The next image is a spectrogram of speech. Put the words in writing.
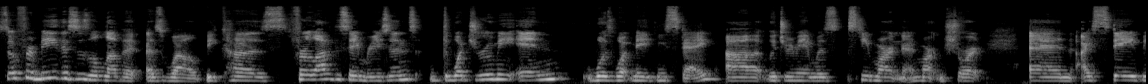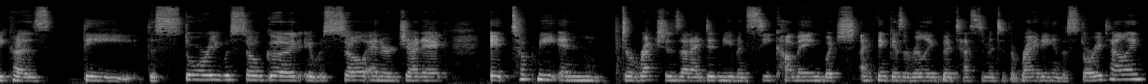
So for me, this is a love it as well because for a lot of the same reasons, what drew me in was what made me stay. Uh, what drew me in was Steve Martin and Martin Short, and I stayed because the the story was so good. It was so energetic. It took me in directions that I didn't even see coming, which I think is a really good testament to the writing and the storytelling.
